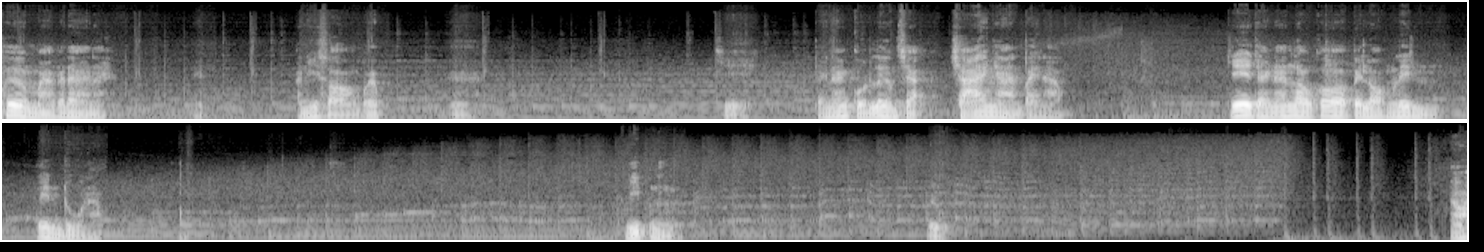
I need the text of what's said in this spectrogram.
เพิ่มมาก็ได้นะ อันที่สองปึ๊บอ่าโอเค จากนั้นกดเริ่มจะใช้งานไปนะครับเคจากนั้นเราก็ไปลองเล่นเล่นดูนะครับนิดหนึ่งอ้าว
